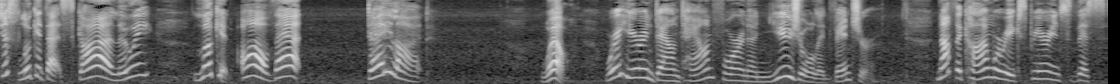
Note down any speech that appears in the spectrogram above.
Just look at that sky, Louie. Look at all that daylight. Well, we're here in downtown for an unusual adventure. Not the kind where we experience this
